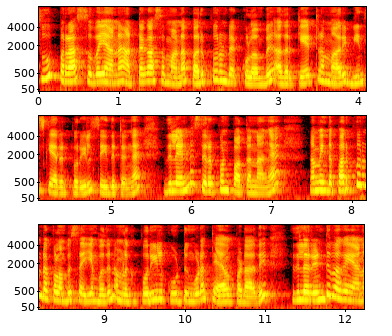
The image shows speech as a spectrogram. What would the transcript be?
சூப்பராக சுவையான அட்டகாசமான பருப்புருண்டை குழம்பு. அதற்கேற்ற மாதிரி பீன்ஸ் கேரட் பொரியல் செய்துட்டேங்க. இதில் என்ன சிறப்புன்னு பார்த்தோன்னாங்க நம்ம இந்த பருப்புருண்டை குழம்பு செய்யும்போது நம்மளுக்கு பொரியல் கூட்டும் கூட தேவைப்படாது. இதில் ரெண்டு வகையான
